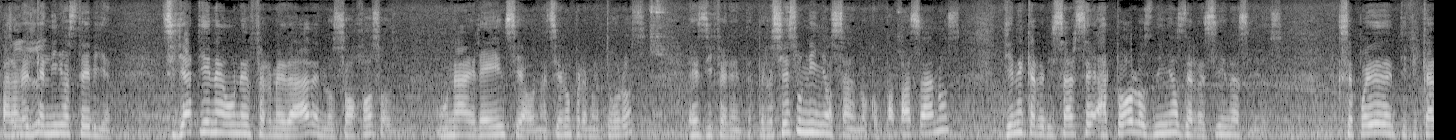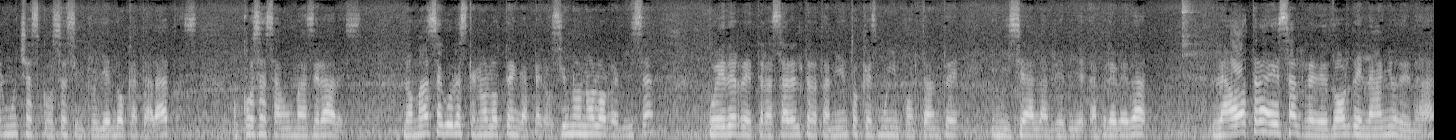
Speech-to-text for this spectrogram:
para Sí, ver sí. que el niño esté bien. Si ya tiene una enfermedad en los ojos o una herencia o nacieron prematuros, es diferente. Pero si es un niño sano, con papás sanos, tiene que revisarse a todos los niños de recién nacidos. Se puede identificar muchas cosas, incluyendo cataratas o cosas aún más graves. Lo más seguro es que no lo tenga, pero si uno no lo revisa, puede retrasar el tratamiento, que es muy importante iniciar a la brevedad. La otra es alrededor del año de edad,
